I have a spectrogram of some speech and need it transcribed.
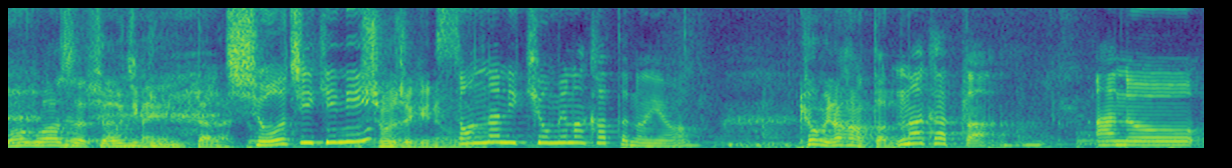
what was it 正直に言ったら正直に正直にそんなに興味なかったのよ。興味なかったんだなかった。あの、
